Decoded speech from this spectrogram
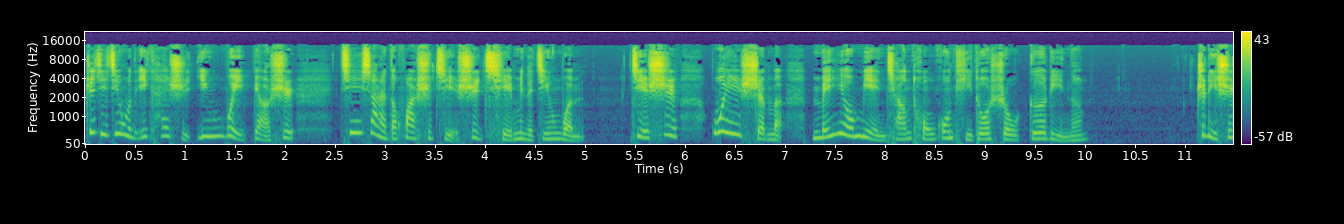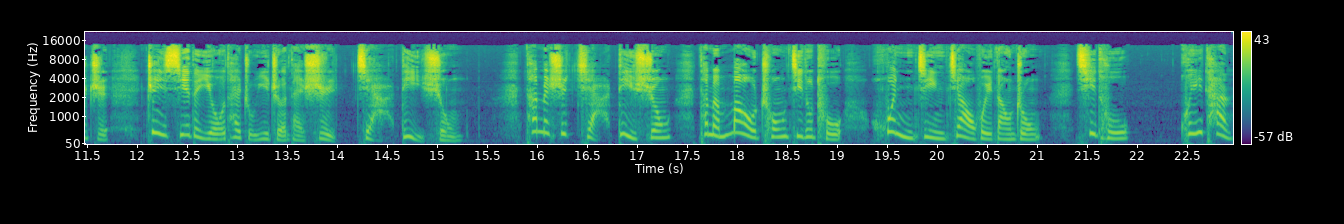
这节经文的一开始，因为表示接下来的话是解释前面的经文，解释为什么没有勉强同工提多受割礼呢？这里是指这些的犹太主义者乃是假弟兄。他们是假弟兄，他们冒充基督徒混进教会当中，企图窥探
